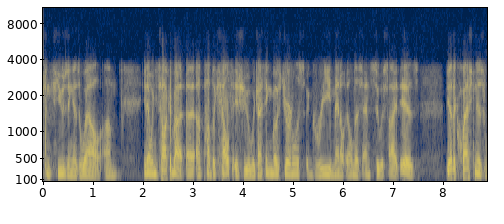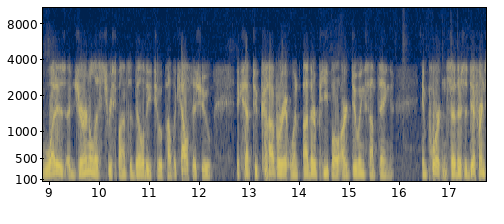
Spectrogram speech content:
confusing as well. Um, you know, when you talk about a, a, public health issue, which I think most journalists agree mental illness and suicide is, the other question is what is a journalist's responsibility to a public health issue except to cover it when other people are doing something important? So there's a difference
